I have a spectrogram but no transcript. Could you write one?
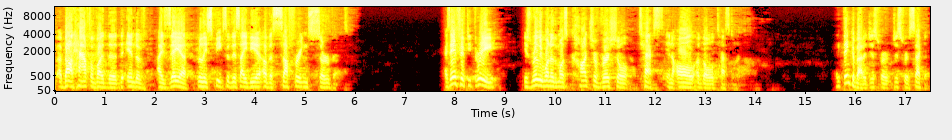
about half of uh, the, the end of Isaiah really speaks of this idea of a suffering servant. Isaiah 53 is really one of the most controversial texts in all of the Old Testament. And think about it just for, just for a second.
